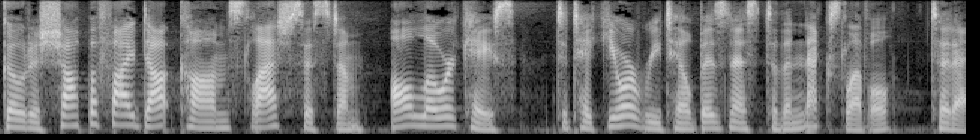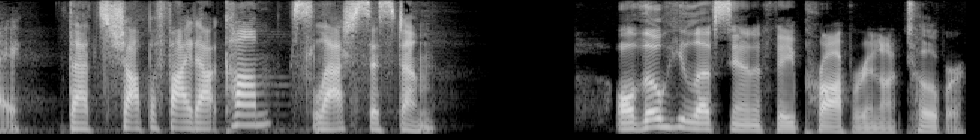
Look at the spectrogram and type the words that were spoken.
Go to shopify.com slash system, all lowercase to take your retail business to the next level today. That's shopify.com slash system. Although he left Santa Fe proper in October,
